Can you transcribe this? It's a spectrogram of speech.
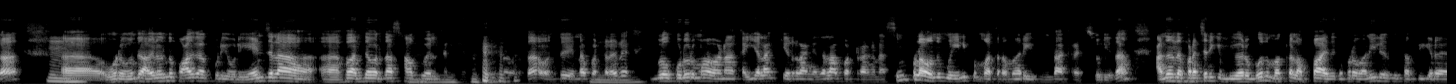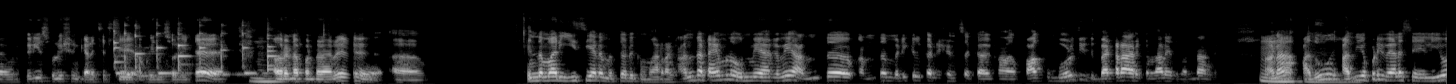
தான் ஒரு வந்து அதுல இருந்து பாதுகாக்கக்கூடிய ஒரு ஏஞ்சலா வந்தவர் தான் ஹனிகன் தான் வந்து என்ன பண்றாரு இவ்வளவு கொடூரமா வேணாம் கையெல்லாம் கீறாங்க இதெல்லாம் பண்றாங்க. நான் சிம்பிளா வந்து உங்க இனிப்பு மாத்திர மாதிரி உண்டாக்குறேன் சொல்லிதான் அந்தந்த பிரச்சனைக்கு இப்படி வரும்போது மக்கள் அப்பா இதுக்கப்புறம் வழியில இருந்து தப்பிக்கிற ஒரு பெரிய சொல்யூஷன் கிடைச்சிருச்சு அப்படின்னு சொல்லிட்டு. அவர் என்ன பண்றாரு இந்த மாதிரி ஈஸியான மெத்தடுக்கு மாறுறாங்க அந்த டைம்ல உண்மையாகவே அந்த அந்த மெடிக்கல் கண்டிஷன்ஸை பார்க்கும்பொழுது இது பெட்டரா இருக்கிறதால இது வந்தாங்க ஆனா. அதுவும் அது எப்படி வேலை செய்யலையோ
